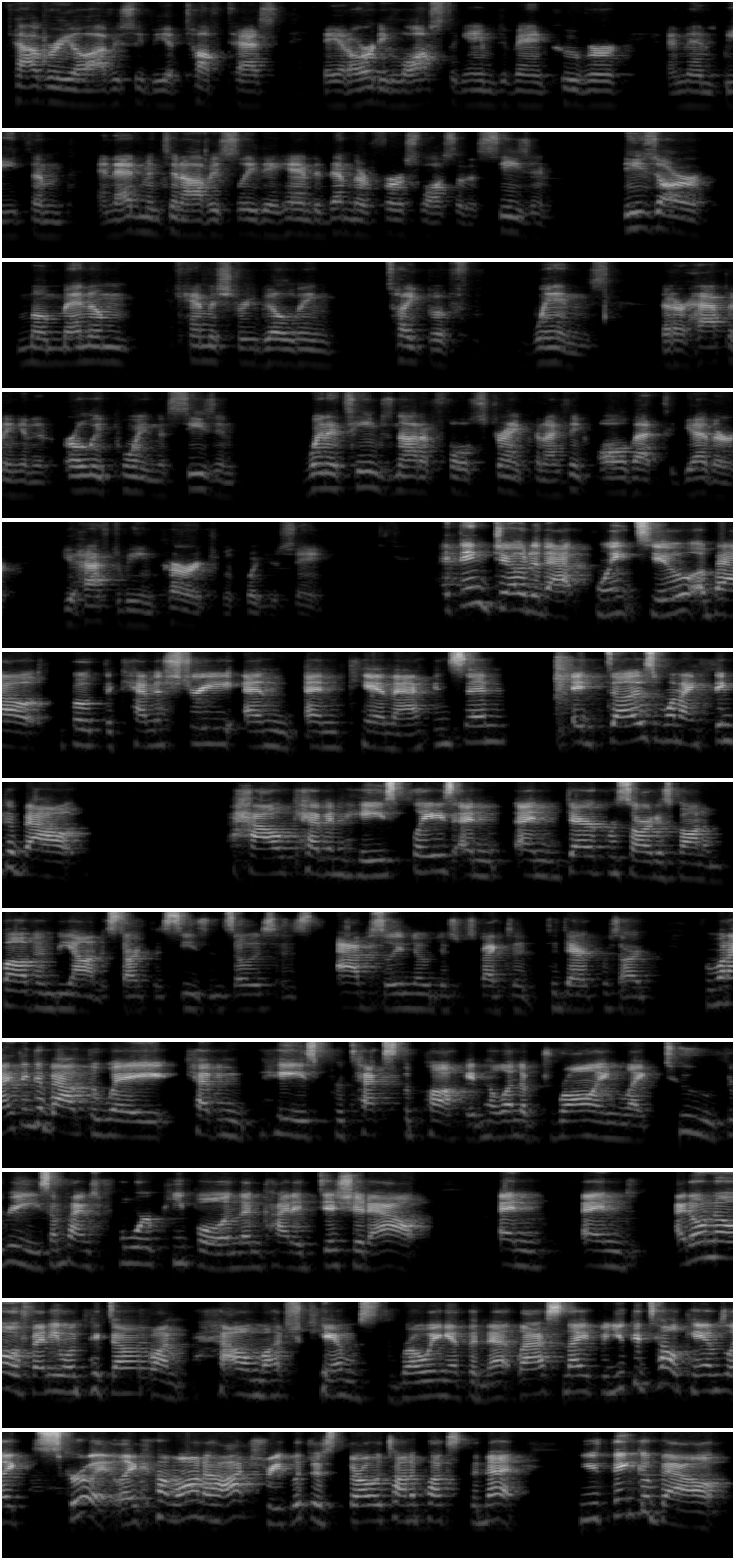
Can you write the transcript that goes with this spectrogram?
Calgary will obviously be a tough test. They had already lost the game to Vancouver and then beat them. And Edmonton, obviously, they handed them their first loss of the season. These are momentum, chemistry building type of wins that are happening at an early point in the season when a team's not at full strength. And I think all that together, you have to be encouraged with what you're seeing. I think Joe to that point too about both the chemistry and and Cam Atkinson. It does when I think about how Kevin Hayes plays, and and Derick Brassard has gone above and beyond to start the season. So this is absolutely no disrespect to, to Derick Brassard. When I think about the way Kevin Hayes protects the puck, and he'll end up drawing like two, three, sometimes four people, and then kind of dish it out. And and I don't know if anyone picked up on how much Cam was throwing at the net last night, but you could tell Cam's like, screw it, like I'm on a hot streak. Let's just throw a ton of pucks at the net. You think about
